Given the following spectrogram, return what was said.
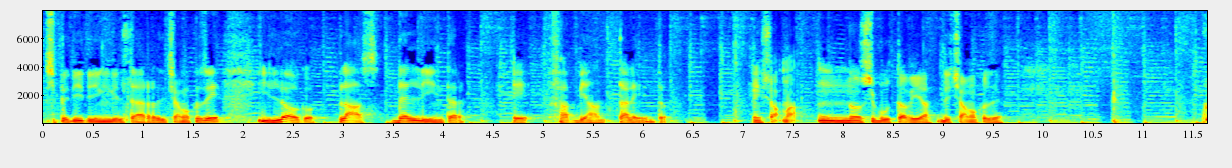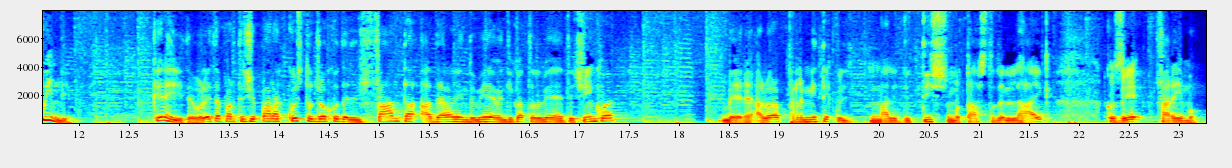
spediti in Inghilterra, diciamo così, il logo plus dell'Inter e Fabian Talento. Insomma, mm, non si butta via, diciamo così. Quindi, che ne dite? Volete partecipare a questo gioco del Fanta Adrenaline 2024-2025? Bene, allora premete quel maledettissimo tasto del like, così faremo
